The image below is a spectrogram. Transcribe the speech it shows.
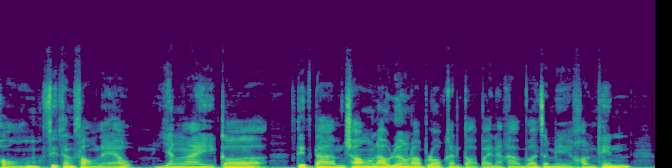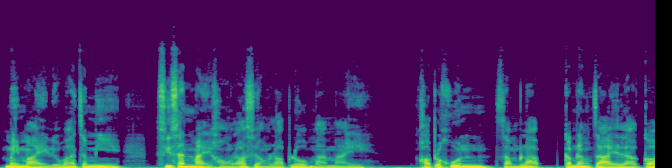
ของ season 2แล้ว ยังไงก็ติดตามช่องเล่าเรื่องรอบโลกกันต่อไปนะครับ ว่าจะมี content ใหม่ๆ หรือว่าจะมี season ใหม่ของเล่าสยองรอบโลกมาไหม ขอบพระคุณสำหรับกำลังใจแล้วก็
